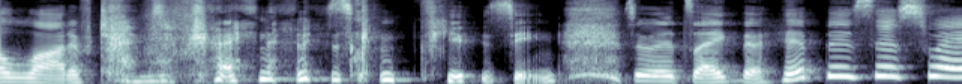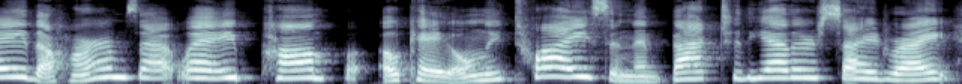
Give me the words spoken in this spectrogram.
a lot of times of trying that is confusing. So it's like the hip is this way, the arm's that way, pump, okay, only twice, and then back to the other side, right?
